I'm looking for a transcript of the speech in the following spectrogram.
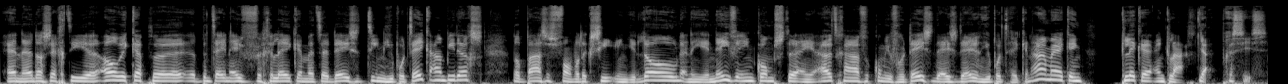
En uh, dan zegt hij, uh, oh ik heb het meteen even vergeleken met deze tien hypotheekaanbieders. Op basis van wat ik zie in je loon en in je neveninkomsten en je uitgaven, kom je voor deze, deze, deze hypotheek in aanmerking. Klikken en klaar. Ja, precies.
